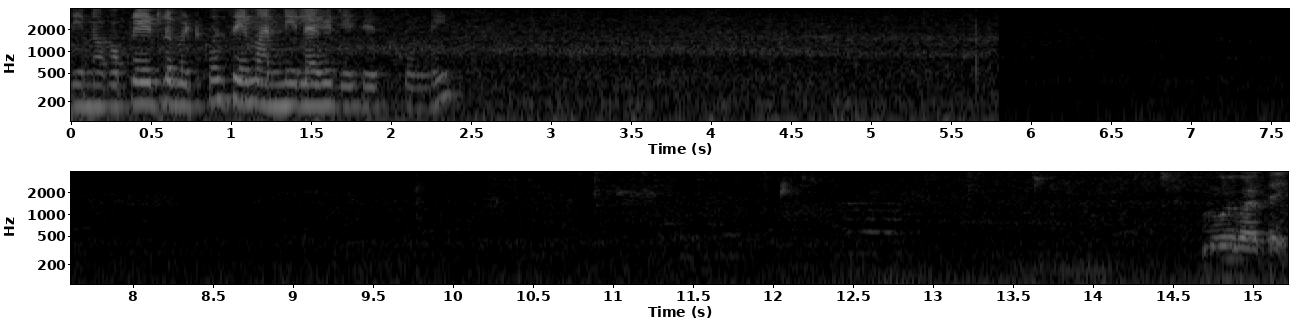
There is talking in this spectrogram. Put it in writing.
దీన్ని ఒక ప్లేట్లో పెట్టుకొని సేమ్ అన్ని ఇలాగే చేసేసుకోండి మూడు పడతాయి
